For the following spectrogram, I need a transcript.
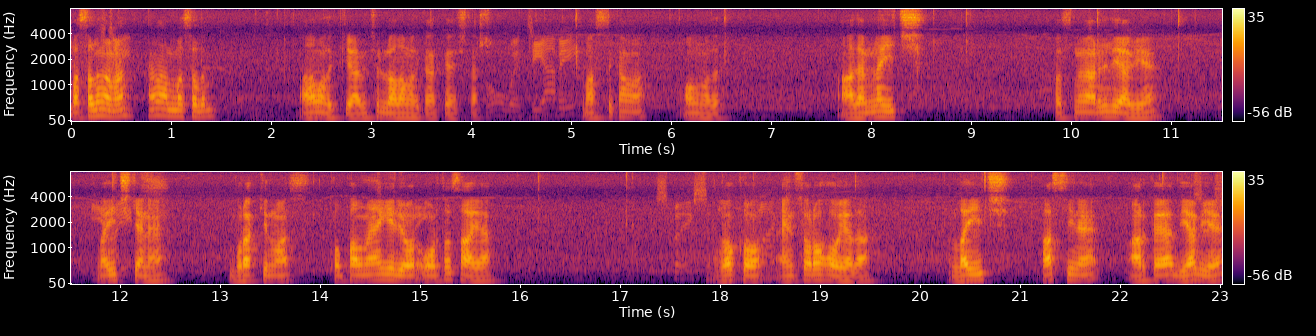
Basalım hemen. Hemen basalım. Alamadık ya. Bir türlü alamadık arkadaşlar. Bastık ama olmadı. Adem Laiç. Pasını verdi Diaby'ye. Laiç gene. Burak Yılmaz. Top almaya geliyor orta sahaya. Roko, Enzo Rojo ya da. Laiç. Pas yine arkaya Diaby'ye.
